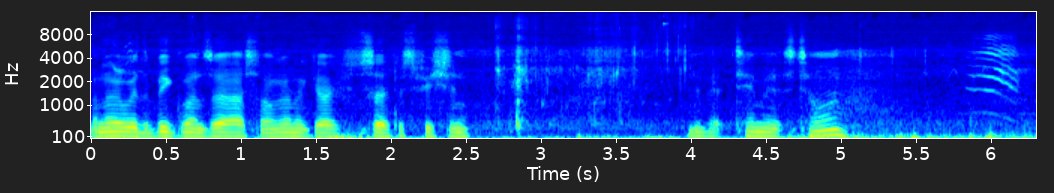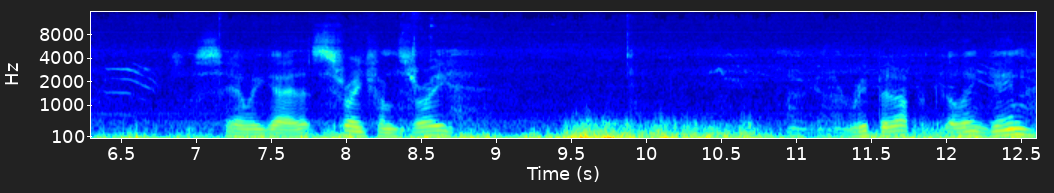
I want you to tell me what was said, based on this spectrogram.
I know where the big ones are, so I'm going to go surface fishing in about 10 minutes time. How we go. That's three from three. I'm going to rip it up again.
